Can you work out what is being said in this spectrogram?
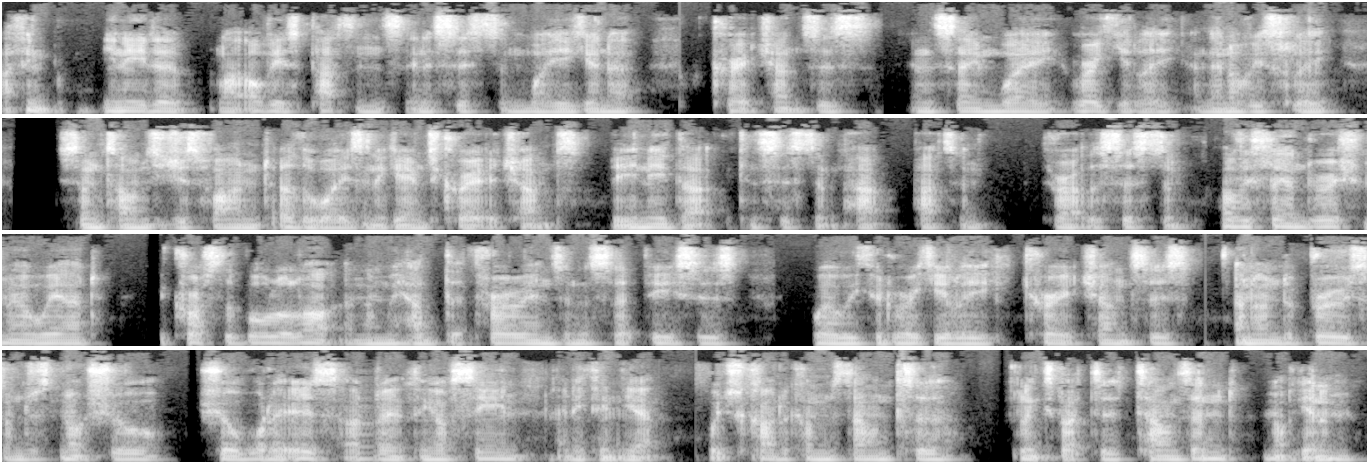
I think you need a like obvious patterns in a system where you're going to create chances in the same way regularly, and then obviously sometimes you just find other ways in a game to create a chance. But you need that consistent pat- pattern throughout the system. Obviously, under Ismaël, we had we crossed the ball a lot, and then we had the throw-ins and the set pieces where we could regularly create chances. And under Bruce, I'm just not sure sure what it is. I don't think I've seen anything yet, which kind of comes down to links back to Townsend not getting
